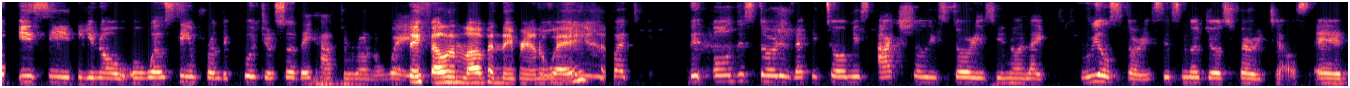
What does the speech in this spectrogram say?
but easy you know well seen from the culture so they have to run away. They fell in love and they ran away. But the, all the stories that he told me is actually stories you know like real stories. It's not just fairy tales. And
